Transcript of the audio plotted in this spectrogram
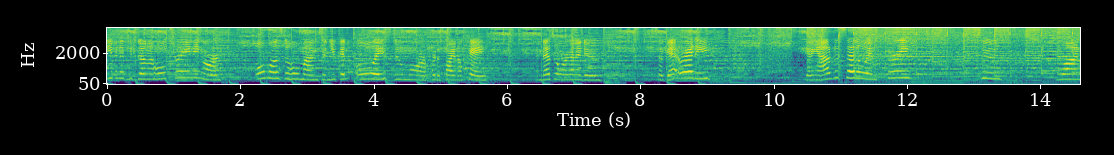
even if you've done a whole training or almost the whole mountain, you can always do more for the final K. And that's what we're gonna do. So get ready. Getting out of the saddle in three, two, one,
